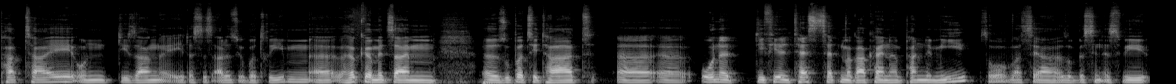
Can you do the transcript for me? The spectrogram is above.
Partei und die sagen, ey, das ist alles übertrieben. Äh, Höcke mit seinem äh, super Zitat, äh, äh, ohne die vielen Tests hätten wir gar keine Pandemie, so was ja so ein bisschen ist wie,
